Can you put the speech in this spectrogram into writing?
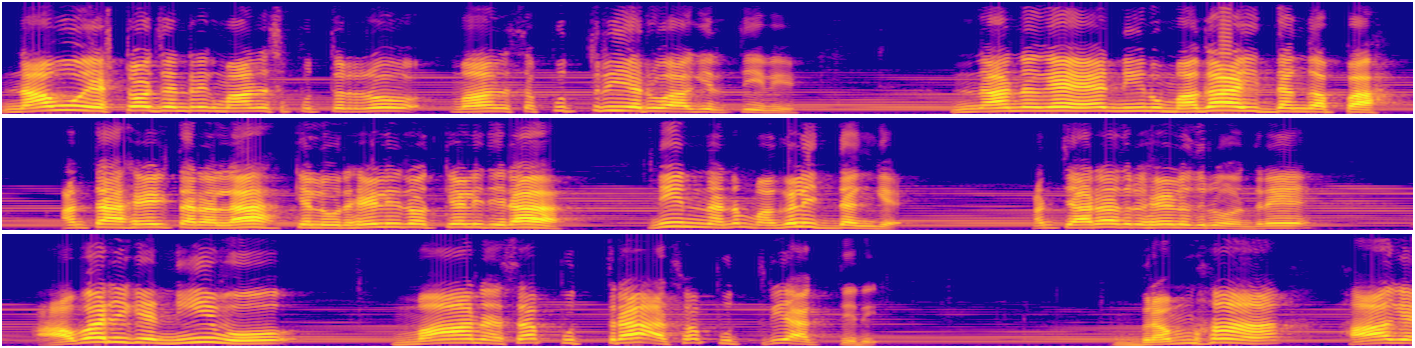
ನಾವು ಎಷ್ಟೋ ಜನರಿಗೆ ಮಾನಸ ಪುತ್ರರು, ಮಾನಸ ಪುತ್ರಿಯರು ಆಗಿರ್ತೀವಿ. ನನಗೆ ನೀನು ಮಗ ಇದ್ದಂಗಪ್ಪ ಅಂತ ಹೇಳ್ತಾರಲ್ಲ, ಕೆಲವ್ರು ಹೇಳಿರೋದು ಕೇಳಿದ್ದೀರಾ ನೀನು ನನ್ನ ಮಗಳಿದ್ದಂಗೆ ಅಂತ ಯಾರಾದರೂ ಹೇಳಿದ್ರು ಅಂದರೆ, ಅವರಿಗೆ ನೀವು ಮಾನಸ ಪುತ್ರ ಅಥವಾ ಪುತ್ರಿ ಆಗ್ತೀರಿ. ಬ್ರಹ್ಮ ಹಾಗೆ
